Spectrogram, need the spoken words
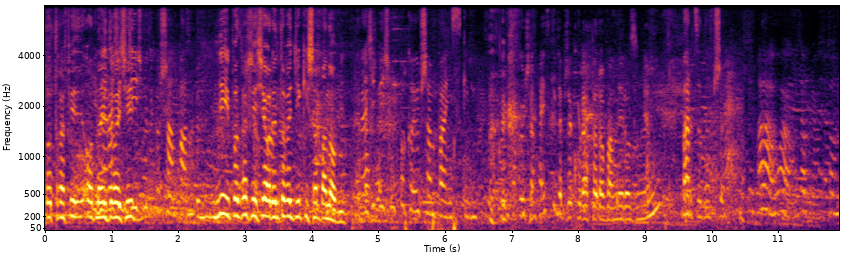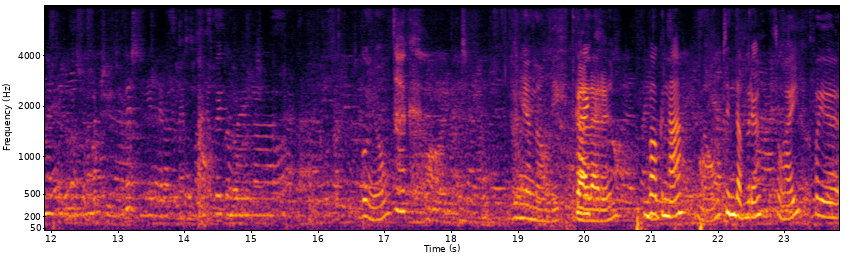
potrafię odnajdować się... Widzieliśmy tylko szampan. Nie, i potrafię się orientować dzięki szampanowi. Na razie byliśmy w pokoju szampańskim. Pokój szampański dobrze kuratorowany, rozumiem? Bardzo dobrze. A, wow, dobra, to my wyszli teraz swojego maila. Guniu? Tak. Gunia Nowik, Tak. Galery. Bogna. No. Dzień dobry. Słuchaj, Twoje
